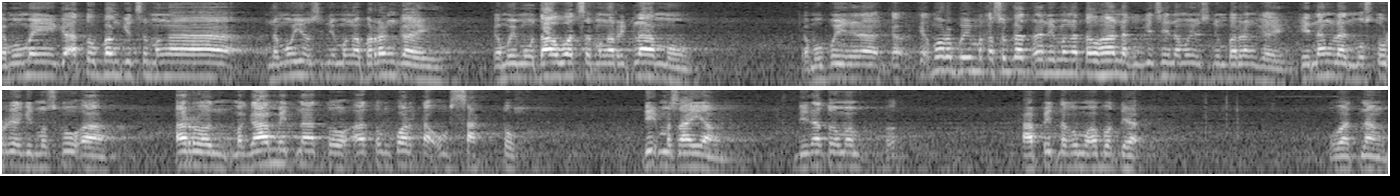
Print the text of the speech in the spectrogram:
kamo may gaatubang gyud sa mga namuyo sa inyong mga barangay kamoy mo dawat sa mga reklamo Kamu po yung na, ka- kamo ra po yung makasugat ani mga tawhana kung kinsa na mo yung inyong barangay. Kinanglan mo storya gid Moskoa aron magamit nato atong kwarta og sakto. Di masayang. Di na to ma- hapit na ko moabot diha. Uwat lang.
